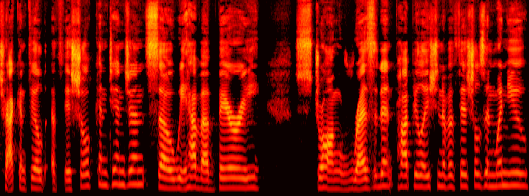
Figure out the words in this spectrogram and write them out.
track and field official contingents so we have a very strong resident population of officials. And when you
